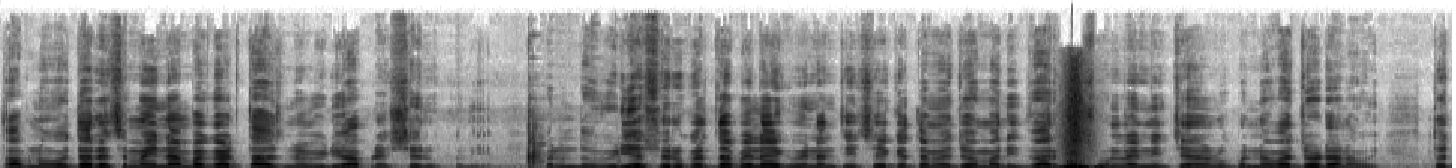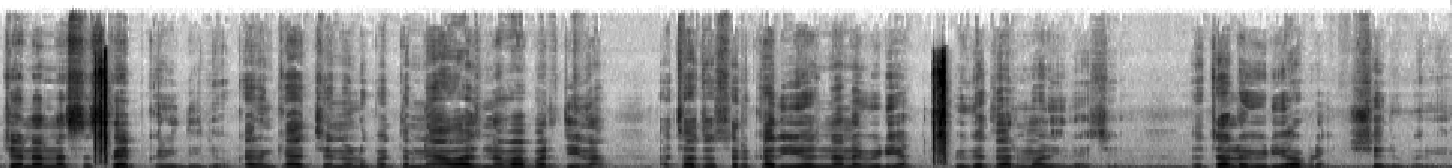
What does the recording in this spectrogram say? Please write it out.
તો આપણો વધારે સમય ના બગાડતા આજનો વીડિયો આપણે શરૂ કરીએ. પરંતુ વીડિયો શરૂ કરતાં પહેલાં એક વિનંતી છે કે તમે જો અમારી દ્વારકેશ ઓનલાઈનની ચેનલ ઉપર નવા જોડાણા હોય, તો ચેનલને સબસ્ક્રાઈબ કરી દેજો. કારણ કે આ ચેનલ ઉપર તમને આવા જ નવા ભરતીના અથવા તો સરકારી યોજનાના વીડિયો વિગતવાર મળી રહેશે તો ચાલો વીડિયો આપણે શરૂ કરીએ.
